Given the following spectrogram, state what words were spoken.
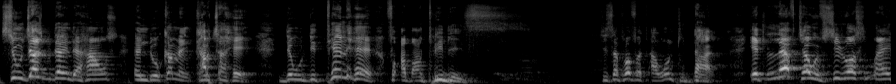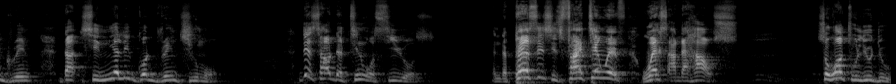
She will just be there in the house and they'll come and capture her. They will detain her for about three days. She said, Prophet, I want to die. It left her with serious migraine that she nearly got brain tumor. This is how the thing was serious. And the person she's fighting with works at the house. So what will you do?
